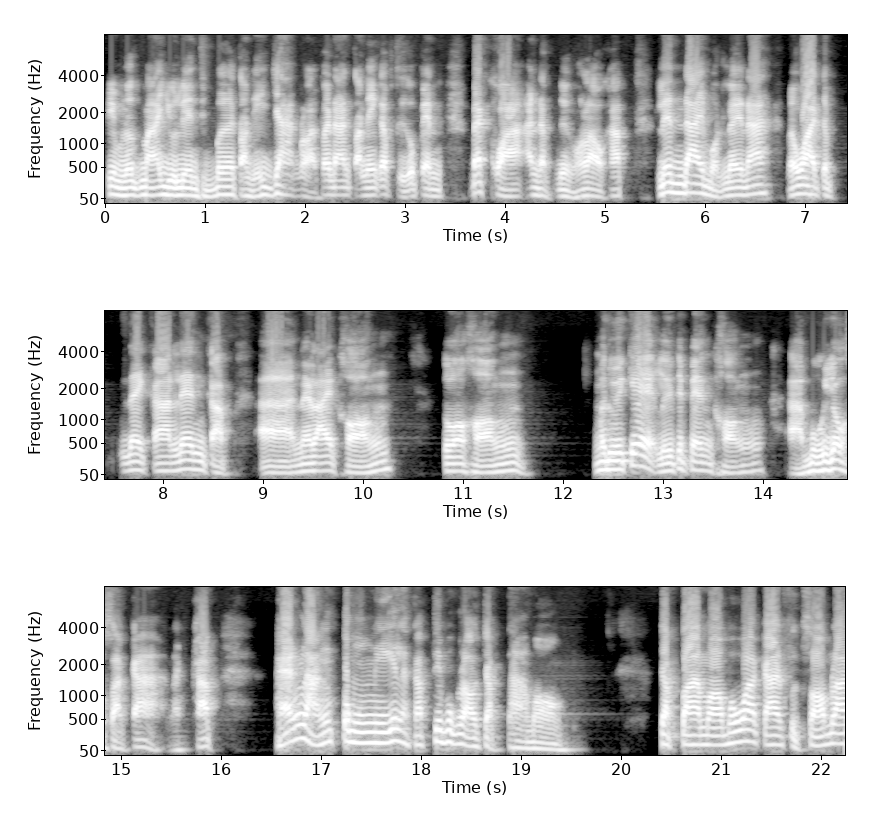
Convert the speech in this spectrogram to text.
พี่มนุษย์ไม้ยูเรียนทิมเบอร์ตอนนี้ยากหน่อยเพราะนั้นตอนนี้ก็ถือว่าเป็นแบ็คขวาอันดับหนึ่งของเราครับ เล่นได้หมดเลยนะไม่ว่าจะในการเล่นกับในรายของตัวของมาดูเก้หรือจะเป็นของ บุคโยซาก้านะครับแผงหลังตรงนี้แหละครับที่พวกเราจับตามอง จับตามองเพราะว่าการฝึกซ้อมล่า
